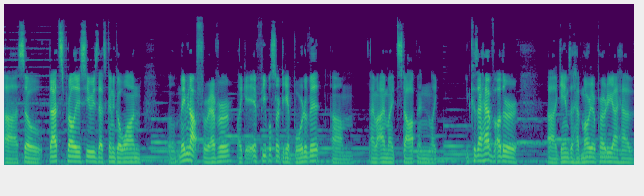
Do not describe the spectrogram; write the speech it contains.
Uh, so that's probably a series that's going to go on maybe not forever. Like if people start to get bored of it um, I, I might stop and like because I have other uh, games. I have Mario Party, I have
